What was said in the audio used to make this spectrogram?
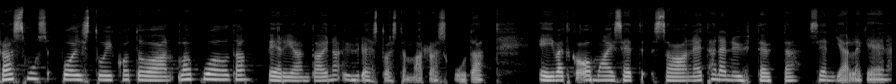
Rasmus poistui kotoaan Lapualta perjantaina 11. marraskuuta, eivätkä omaiset saaneet hänen yhteyttä sen jälkeen.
